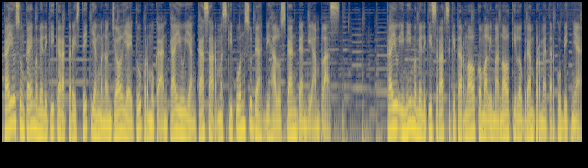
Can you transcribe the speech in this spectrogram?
Kayu sungkai memiliki karakteristik yang menonjol yaitu permukaan kayu yang kasar meskipun sudah dihaluskan dan diamplas. Kayu ini memiliki serat sekitar 0,50 kg per meter kubiknya.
